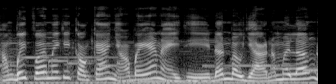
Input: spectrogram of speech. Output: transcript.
Không biết với mấy cái con cá nhỏ bé này thì đến bao giờ nó mới lớn được?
